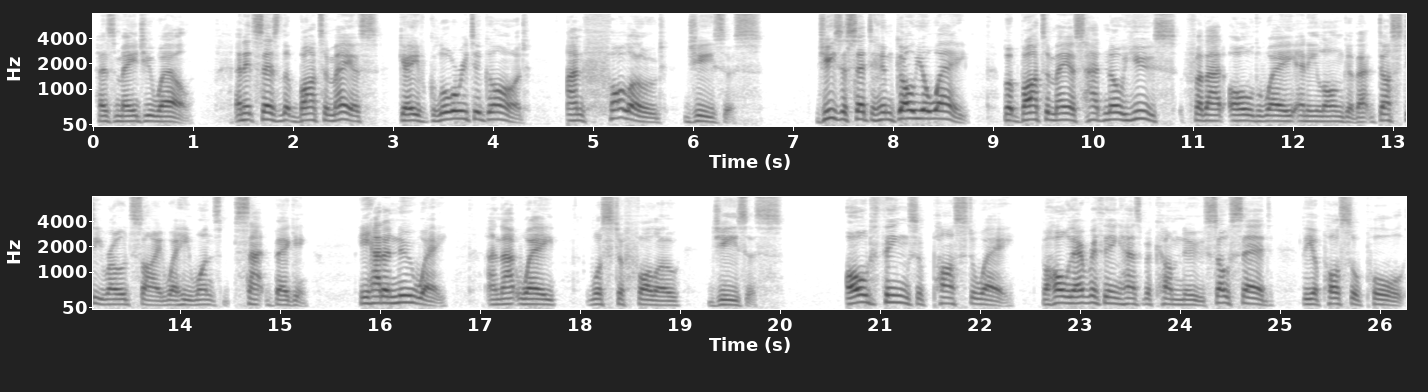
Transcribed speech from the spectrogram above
has made you well. And it says that Bartimaeus gave glory to God and followed Jesus. Jesus said to him, Go your way. But Bartimaeus had no use for that old way any longer, that dusty roadside where he once sat begging. He had a new way, and that way was to follow Jesus. Old things have passed away. Behold, everything has become new. So said the Apostle Paul.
